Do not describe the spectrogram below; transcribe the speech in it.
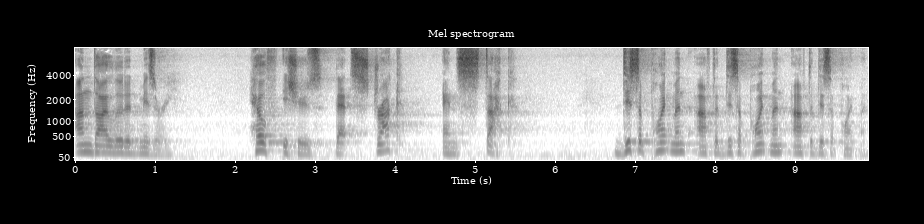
undiluted misery, health issues that struck and stuck, disappointment after disappointment after disappointment.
